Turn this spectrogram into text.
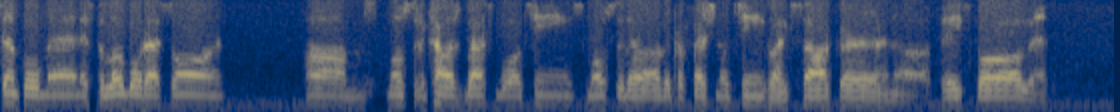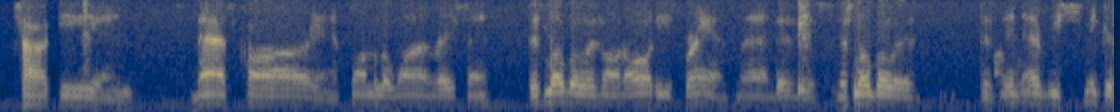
simple, man. It's the logo that's on um, most of the college basketball teams, most of the other professional teams like soccer and uh, baseball and hockey and NASCAR and Formula One racing. This logo is on all these brands, man. This this, this logo is is in every sneaker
